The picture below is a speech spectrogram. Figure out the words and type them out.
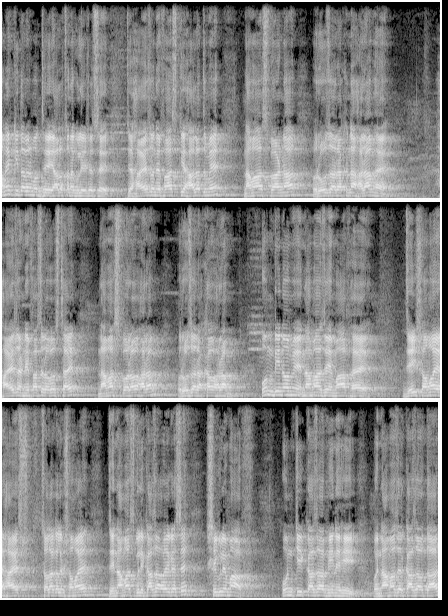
অনেক কিতাবের মধ্যে এই আলোচনাগুলি এসেছে যে হায়েজ ও নেফাস কি হালত মে? নামাজ পড়না, রোজা রাখনা হারাম হ্যায়? হায়েজ আর নেফাসের অবস্থায় নামাজ পড়াও হারাম, রোজা রাখাও হারাম। উন দিনও মে নামাজে মাফ হ্যায়? যেই সময়ে হায়েজ চলাকালীন সময়ে যে নামাজগুলি কাজা হয়ে গেছে, সেগুলি মাফ। উনকি কাজা ভি নেহি। ওই নামাজের কাজাও তার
